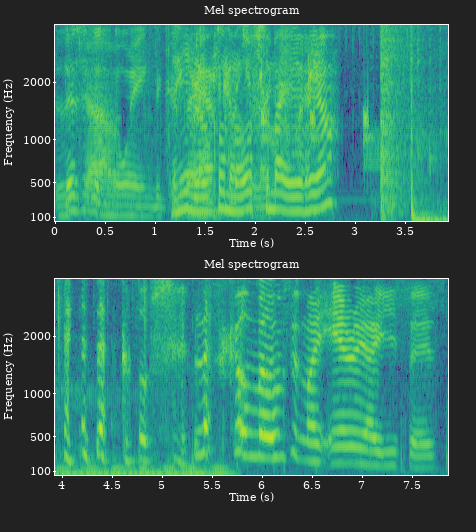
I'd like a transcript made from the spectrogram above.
This is annoying because Any they have local such moves in my area? local, local moves in my area. He says.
